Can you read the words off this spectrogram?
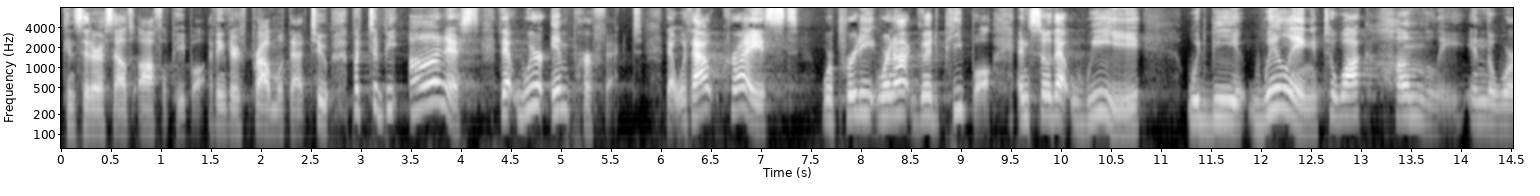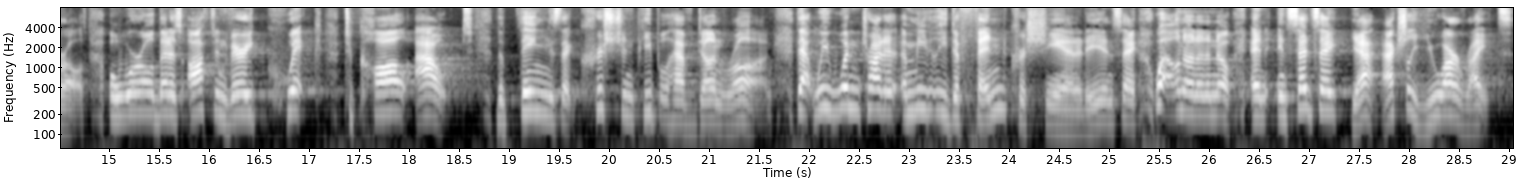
consider ourselves awful people. I think there's a problem with that too. But to be honest that we're imperfect, that without Christ, we're pretty we're not good people. And so that we would be willing to walk humbly in the world, a world that is often very quick to call out the things that Christian people have done wrong. That we wouldn't try to immediately defend Christianity and say, well, no, no, no, no, and instead say, yeah, actually, you are right.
